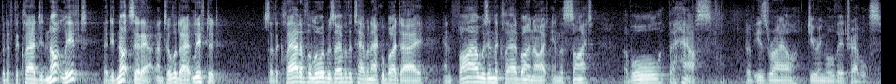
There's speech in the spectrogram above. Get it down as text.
But if the cloud did not lift, they did not set out until the day it lifted. So the cloud of the Lord was over the tabernacle by day, and fire was in the cloud by night in the sight of all the house of Israel during all their travels.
